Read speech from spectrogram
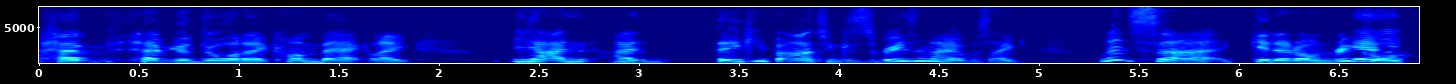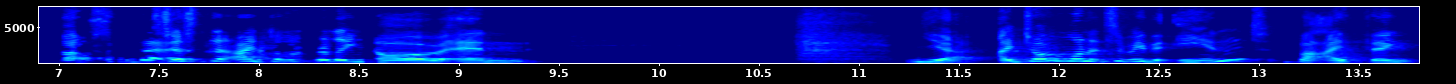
have have your daughter come back like yeah and I mm. thank you for answering because the reason I was like let's uh get it on record yeah, it's just that I don't really know and yeah I don't want it to be the end but I think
